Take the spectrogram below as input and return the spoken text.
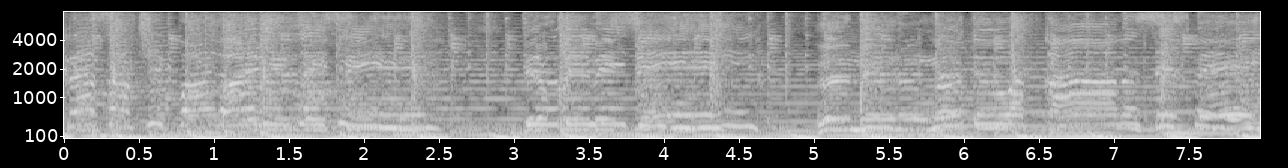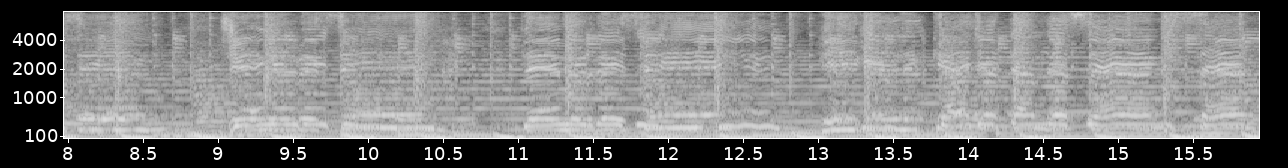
красавчик бойдон баары бирдейсиң бирок билбейсиң өмүрүң өтүп атканын сезбейсиң жеңилбейсиң темирдейсиң ийгиликке жетем десең сен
